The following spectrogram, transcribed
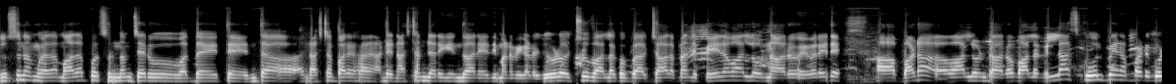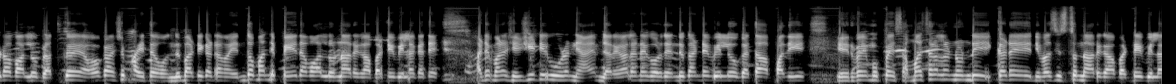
చూస్తున్నాం కదా మాదాపూర్ సున్నం చెరువు వద్ద అయితే ఎంత నష్టపరిహారం అంటే నష్టం జరిగిందో అనేది మనం ఇక్కడ చూడొచ్చు. వాళ్ళకు చాలా మంది పేదవాళ్ళు ఉన్నారు. ఎవరైతే ఆ బడ వాళ్ళు ఉంటారో వాళ్ళ విల్లాస్ కోల్పోయినప్పటికీ కూడా వాళ్ళు బ్రతికే అవకాశం అయితే ఉంది. బట్ ఇక్కడ ఎంతో మంది పేదవాళ్ళు ఉన్నారు కాబట్టి వీళ్ళకైతే అంటే మన సిసిటీవీ కూడా న్యాయం జరగాలనే కోరుతుంది. ఎందుకంటే వీళ్ళు గత పది ఇరవై ముప్పై సంవత్సరాల నుండి ఇక్కడే నివసిస్తున్నారు కాబట్టి వీళ్ళ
